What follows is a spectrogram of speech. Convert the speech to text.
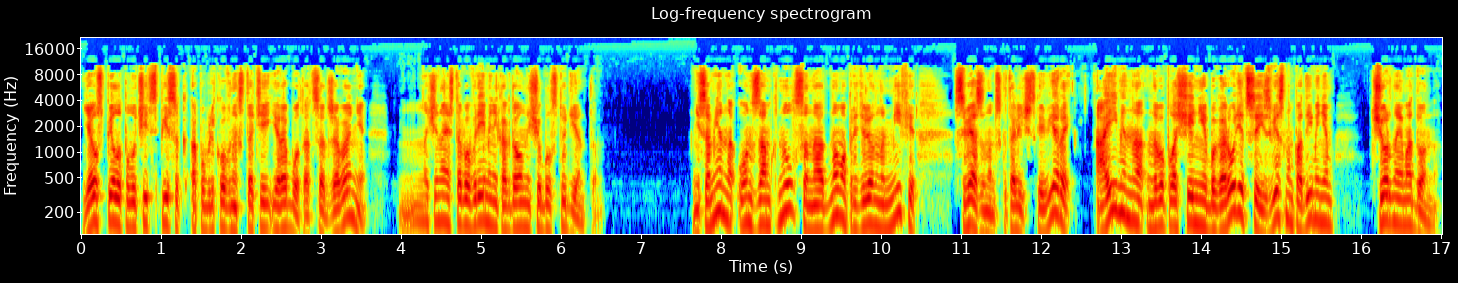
я успела получить список опубликованных статей и работ отца Джованни, начиная с того времени, когда он еще был студентом. Несомненно, он замкнулся на одном определенном мифе, связанном с католической верой, а именно на воплощении Богородицы, известном под именем Черная Мадонна.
